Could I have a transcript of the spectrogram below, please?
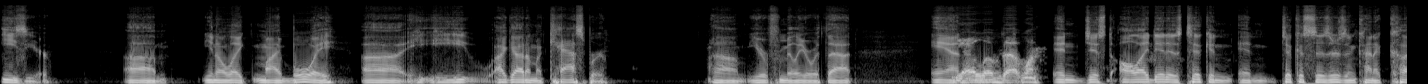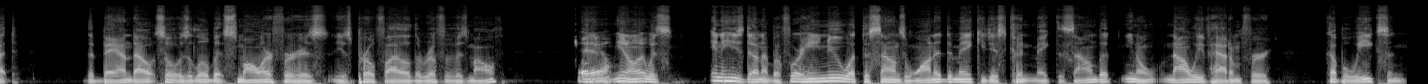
easier. Um, you know, like my boy, uh, he, he, I got him a Casper. Um, you're familiar with that. And, yeah, I love that one. and just all I did is took and, and took a scissors and kind of cut the band out so it was a little bit smaller for his, his profile of the roof of his mouth. Oh, and, yeah. you know, it was, and he's done it before. He knew what the sounds wanted to make. He just couldn't make the sound. But, you know, now we've had him for couple weeks and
